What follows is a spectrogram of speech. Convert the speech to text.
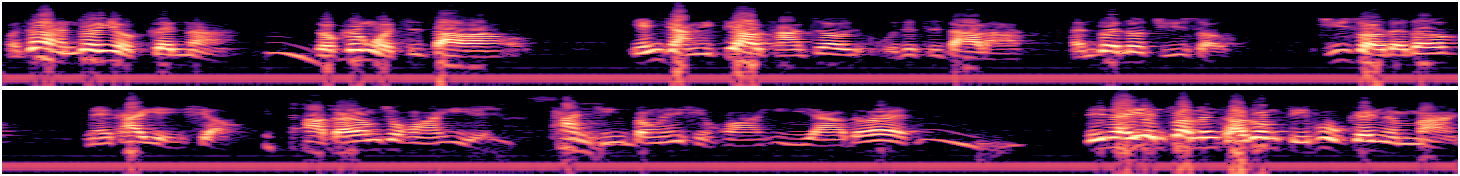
我知道很多人有跟呐，有跟我知道啊。演讲一调查之后，我就知道了。很多人都举手，举手的都眉开眼笑 啊，台湾就欢喜，探钱当然是欢喜呀，对不对？林台燕专门找这种底部给你们买，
